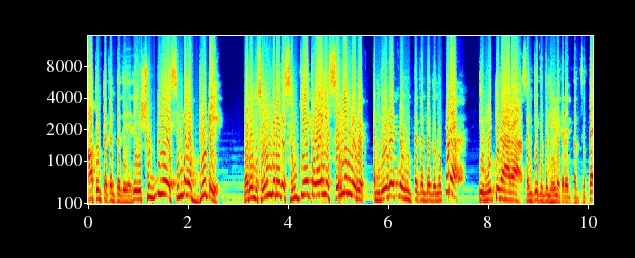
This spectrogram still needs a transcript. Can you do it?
ಮಾತು ಅಂತಕ್ಕಂಥದ್ದು ಏನಿದೆ ಈ should be a symbol of beauty ಅದೊಂದು ಸೌಂದರ್ಯದ ಸಂಕೇತವಾಗಿ ಸವಿಯಂಗಿರ್ಬೇಕು. ಹಂಗಿರ್ಬೇಕು ಅಂತಕ್ಕಂಥದ್ದನ್ನು ಕೂಡ ಈ ಮುತ್ತಿನ ಹಾರ ಸಂಕೇತದಲ್ಲಿ ಹೇಳಿದರೆ ಅಂತ ಅನ್ಸುತ್ತೆ.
